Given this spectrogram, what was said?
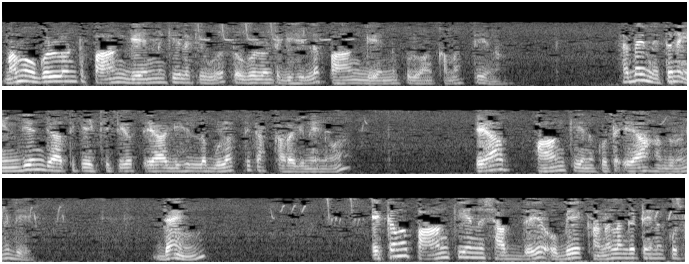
මම ඔයගොල්ලන්ට පාන් ගේන්න කියලා කිව්වොත් ඔයගොල්ලන්ට ගිහිල්ලා පාන් ගේන්න පුළුවන්කමක් තියෙනවා. හැබැයි මෙතන ඉන්දියන් ජාතිකයෙක් හිටියොත් එයා ගිහිල්ලා බුලත් ටිකක් අරගෙන එනවා. එයා පාන් කියනකොට එයා හඳුනන දේ. දැන් එකම පාන් කියන શબ્දය ඔබේ කන ළඟට එනකොට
